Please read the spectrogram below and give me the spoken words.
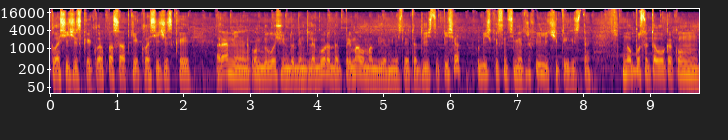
классической посадке, классической раме он был очень удобен для города при малом объеме, если это 250 кубических сантиметров или 400. Но после того, как он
